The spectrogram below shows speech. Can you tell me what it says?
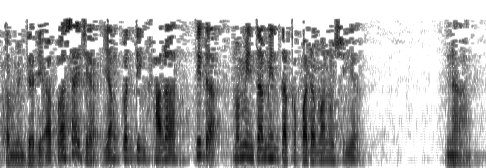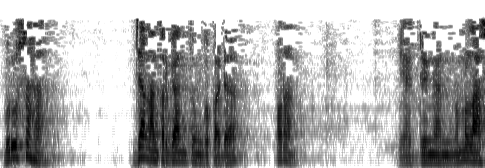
atau menjadi apa saja, yang penting halal, tidak meminta-minta kepada manusia. Nah, berusaha jangan tergantung kepada orang. Ya, dengan memelas,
